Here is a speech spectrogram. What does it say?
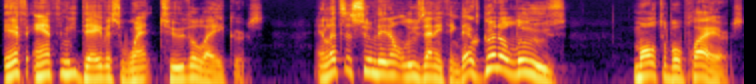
If Anthony Davis went to the Lakers, and let's assume they don't lose anything, they're going to lose multiple players,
